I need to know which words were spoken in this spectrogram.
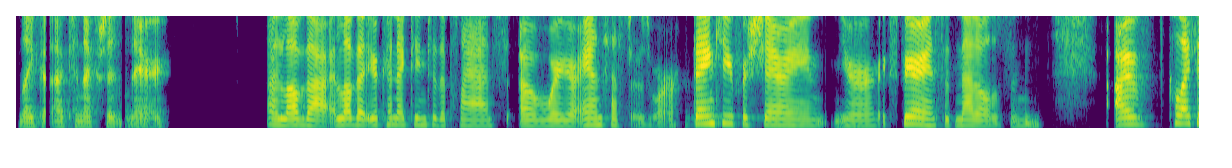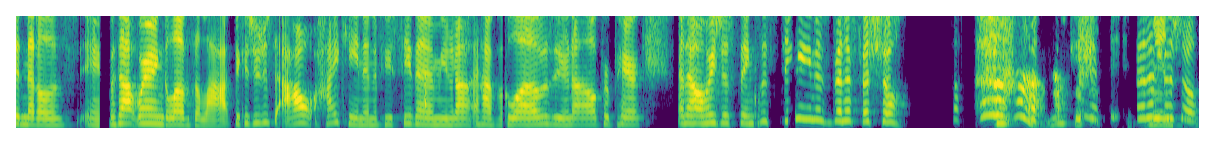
like a connection there. I love that. I love that you're connecting to the plants of where your ancestors were. Thank you for sharing your experience with nettles. And I've collected nettles without wearing gloves a lot because you're just out hiking. And if you see them, you not have gloves, you're not all prepared. And I always just think the stinging is beneficial. Yeah, beneficial.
